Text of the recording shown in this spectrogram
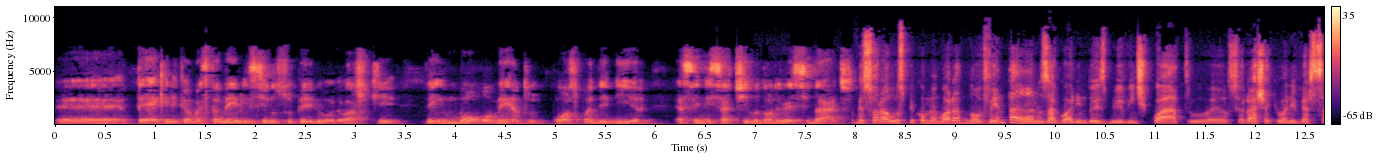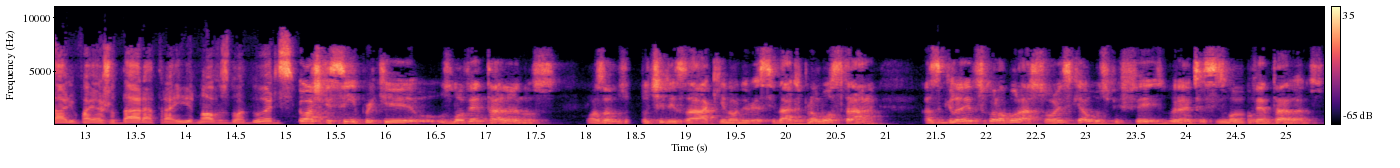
é, técnica, mas também no ensino superior. Eu acho que vem um bom momento, pós-pandemia, essa iniciativa da universidade. Professor, a USP comemora 90 anos agora em 2024. É, o senhor acha que o aniversário vai ajudar a atrair novos doadores? Eu acho que sim, porque os 90 anos nós vamos utilizar aqui na universidade para mostrar as grandes colaborações que a USP fez durante esses 90 anos.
